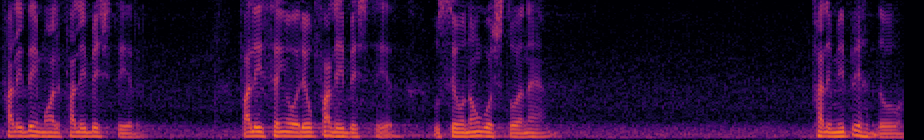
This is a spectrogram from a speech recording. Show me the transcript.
Falei, dei mole, falei besteira. Falei, Senhor, eu falei besteira. O Senhor não gostou, né? Falei, me perdoa.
